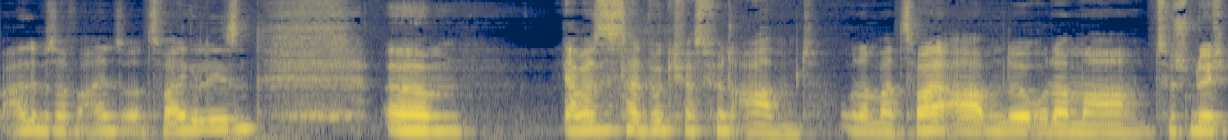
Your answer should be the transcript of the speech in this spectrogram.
alle bis auf eins oder zwei gelesen. Ähm, aber es ist halt wirklich was für einen Abend. Oder mal zwei Abende oder mal zwischendurch.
